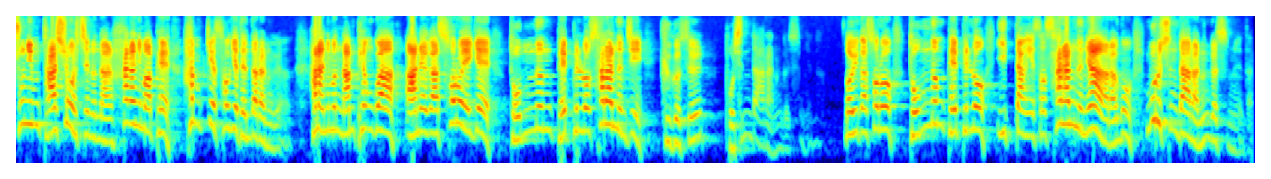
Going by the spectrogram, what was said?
주님 다시 오시는 날 하나님 앞에 함께 서게 된다라는 거예요. 하나님은 남편과 아내가 서로에게 돕는 배필로 살았는지 그것을 보신다라는 것입니다. 너희가 서로 돕는 배필로 이 땅에서 살았느냐라고 물으신다라는 것입니다.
